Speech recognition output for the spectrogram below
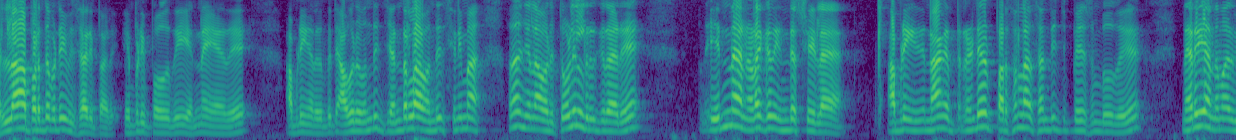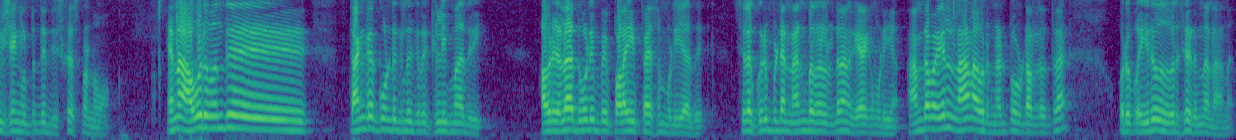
எல்லா படத்தை பற்றியும் விசாரிப்பார். எப்படி போகுது என்ன ஏது அப்படிங்கிறத பற்றி அவர் வந்து ஜென்ரலாக வந்து சினிமா அதான் சொன்ன அவர் தொழில் இருக்கிறாரு. என்ன நடக்குது இண்டஸ்ட்ரியில் அப்படி நாங்கள் ரெண்டு பேரும் பர்சனலாக சந்தித்து பேசும்போது நிறைய அந்த மாதிரி விஷயங்கள் பற்றி டிஸ்கஸ் பண்ணுவோம். ஏன்னா அவர் வந்து தங்க கூண்டுகள் இருக்கிற கிளி மாதிரி. அவர் எல்லாத்தோடையும் போய் பழகி பேச முடியாது. சில குறிப்பிட்ட நண்பர்கள்ட்ட தான் கேட்க முடியும். அந்த வகையில் நான் அவர் நட்பு வட்டாரத்தில் ஒரு இருபது வருஷம் இருந்தேன் நான்.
